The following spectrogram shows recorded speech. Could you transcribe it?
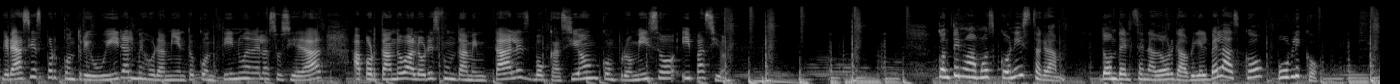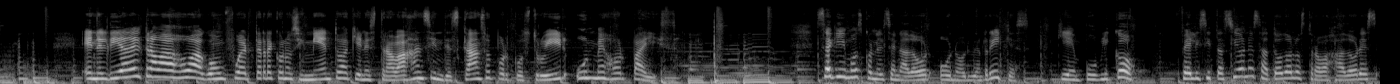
Gracias por contribuir al mejoramiento continuo de la sociedad, aportando valores fundamentales, vocación, compromiso y pasión. Continuamos con Instagram, donde el senador Gabriel Velasco publicó. En el Día del Trabajo hago un fuerte reconocimiento a quienes trabajan sin descanso por construir un mejor país. Seguimos con el senador Honorio Enríquez, quien publicó Felicitaciones a todos los trabajadores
